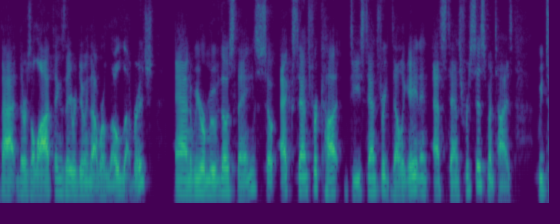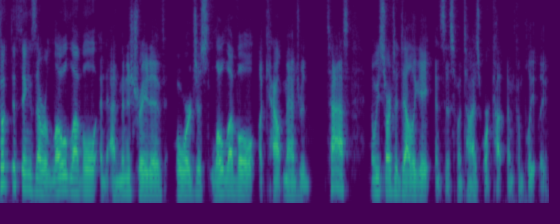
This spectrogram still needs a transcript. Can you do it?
that there's a lot of things they were doing that were low leveraged and we removed those things. So X stands for cut, D stands for delegate, and S stands for systematize. We took the things that were low level and administrative or just low level account management tasks and we start to delegate and systematize or cut them completely.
